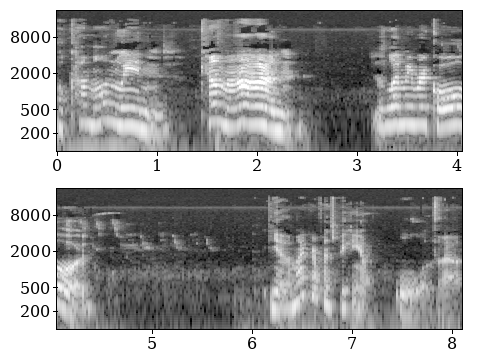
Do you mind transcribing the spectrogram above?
Oh, come on, wind. Come on. Just let me record. Yeah, the microphone's picking up all of that.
